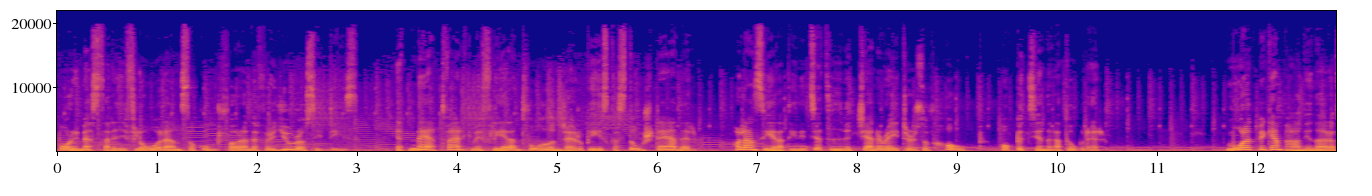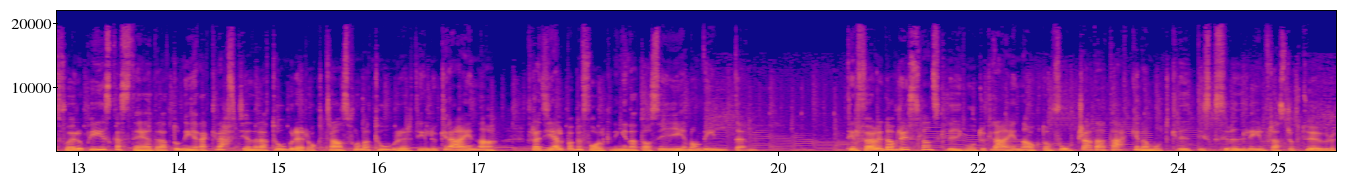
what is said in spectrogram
borgmästare i Florens och ordförande för Eurocities, ett nätverk med fler än 200 europeiska storstäder, har lanserat initiativet Generators of Hope, Hoppets generatorer. Målet med kampanjen är att få europeiska städer att donera kraftgeneratorer och transformatorer till Ukraina för att hjälpa befolkningen att ta sig igenom vintern. Till följd av Rysslands krig mot Ukraina och de fortsatta attackerna mot kritisk civil infrastruktur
